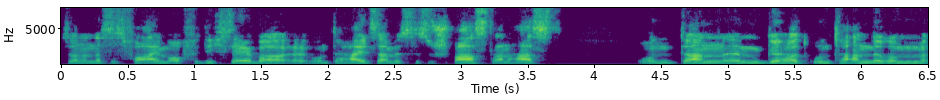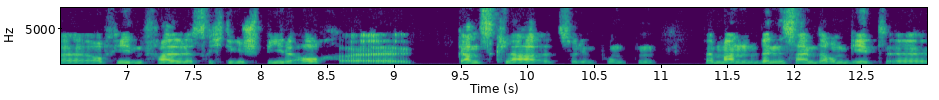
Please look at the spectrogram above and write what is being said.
sondern dass es vor allem auch für dich selber äh, unterhaltsam ist, dass du Spaß dran hast. Und dann ähm, gehört unter anderem äh, auf jeden Fall das richtige Spiel auch äh, ganz klar äh, zu den Punkten, wenn man, wenn es einem darum geht, äh,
